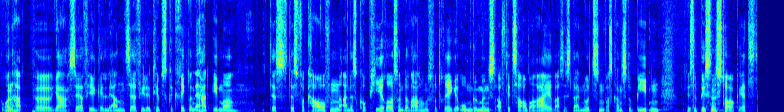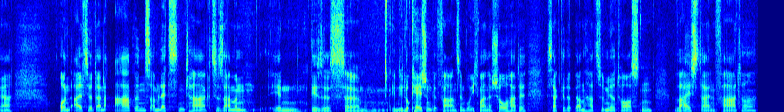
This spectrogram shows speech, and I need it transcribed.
und habe äh, ja, sehr viel gelernt, sehr viele Tipps gekriegt und er hat immer das, das, Verkaufen eines Kopierers und Erwartungsverträge umgemünzt auf die Zauberei. Was ist dein Nutzen? Was kannst du bieten? Ein bisschen Business Talk jetzt. Ja. Und als wir dann abends am letzten Tag zusammen in, dieses, ähm, in die Location gefahren sind, wo ich meine Show hatte, sagte der Bernhard zu mir, Thorsten, weiß dein Vater,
